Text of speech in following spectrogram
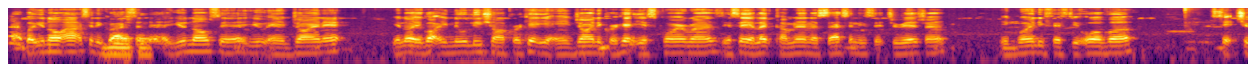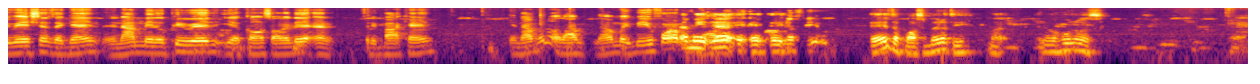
yeah, but you know, answer the question there. You know, say you enjoying it. You know, you got a new leash on cricket. You're enjoying the cricket. You're scoring runs. You say you like coming in, assessing the situation. You're going to 50 over situations again. In that middle period, you consolidate and for the back end. You never know. That, that might be your form. I mean, yeah, it, it, it, it is a possibility, but you know, who knows? Yeah.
